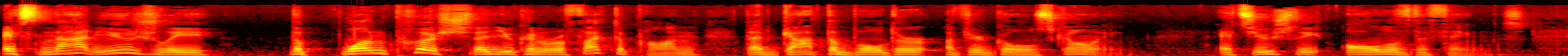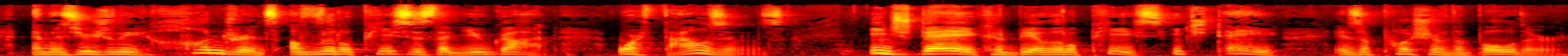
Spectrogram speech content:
it's not usually the one push that you can reflect upon that got the boulder of your goals going. It's usually all of the things. And there's usually hundreds of little pieces that you got, or thousands. Each day could be a little piece. Each day is a push of the boulder.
